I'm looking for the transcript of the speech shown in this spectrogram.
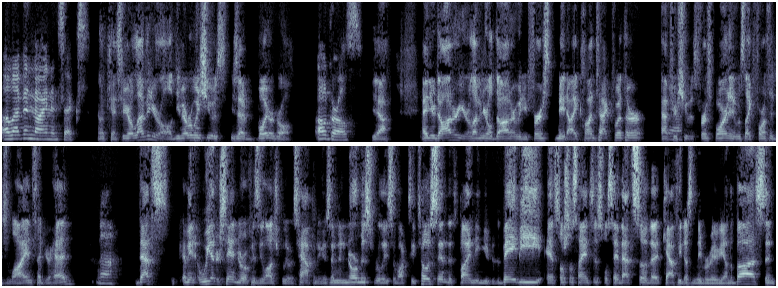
11, 9, and 6. Okay. So you're 11 year old. Do you remember when she was, is that a boy or girl? All girls. Yeah. And your daughter, your 11 year old daughter, when you first made eye contact with her after yeah. she was first born, it was like 4th of July inside your head. No that's i mean we understand neurophysiologically what's happening there's an enormous release of oxytocin that's binding you to the baby and social scientists will say that's so that cathy doesn't leave her baby on the bus and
